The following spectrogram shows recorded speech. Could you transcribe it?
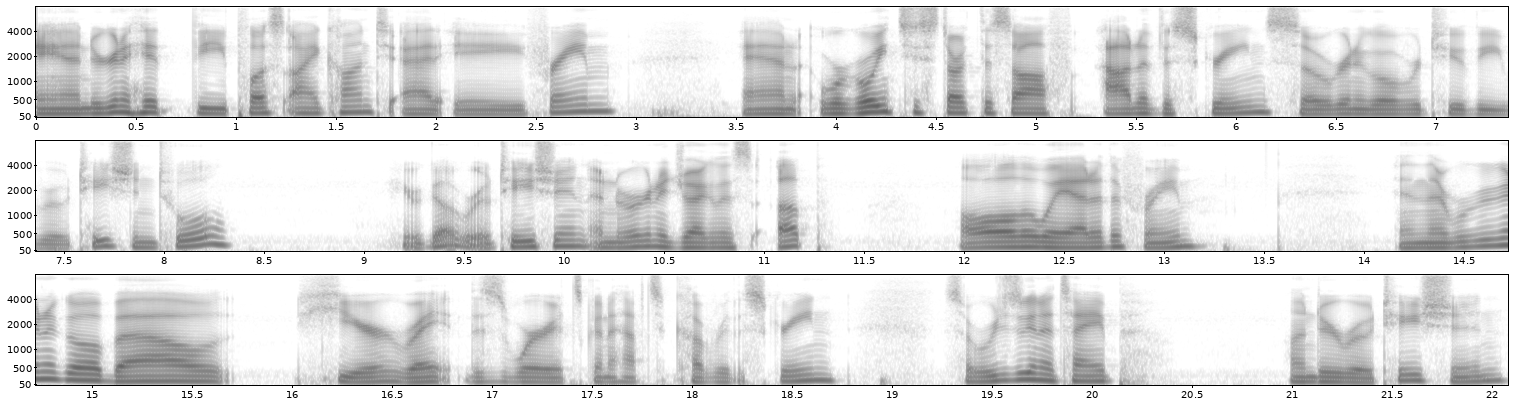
And you're going to hit the plus icon to add a frame. And we're going to start this off out of the screen. So we're going to go over to the rotation tool here we go, rotation, and we're going to drag this up all the way out of the frame. And then we're going to go about here, right? This is where it's going to have to cover the screen. So we're just going to type under rotation,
